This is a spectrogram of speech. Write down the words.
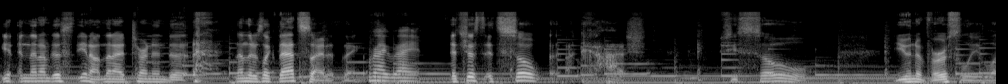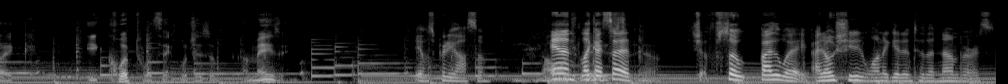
Yeah, and then i'm just you know and then i turn into then there's like that side of things Right, right. it's just it's so uh, gosh she's so universally like equipped with things which is amazing It was pretty awesome. Knowledge like I said, yeah. So, by the way, I know she didn't want to get into the numbers,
